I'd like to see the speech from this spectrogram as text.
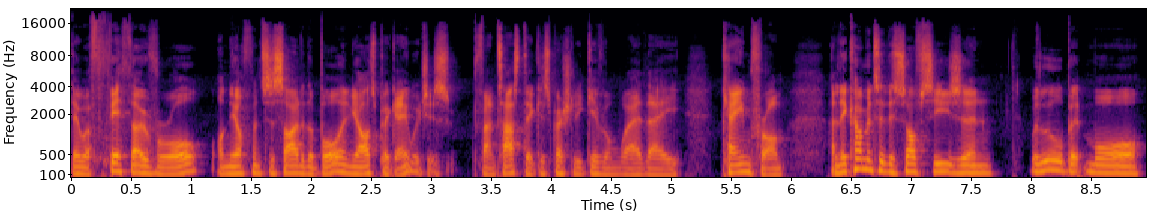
they were fifth overall on the offensive side of the ball in yards per game, which is fantastic, especially given where they came from. And they come into this offseason with a little bit more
